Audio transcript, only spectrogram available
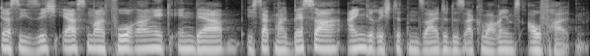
dass sie sich erstmal vorrangig in der, ich sag mal, besser eingerichteten Seite des Aquariums aufhalten.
